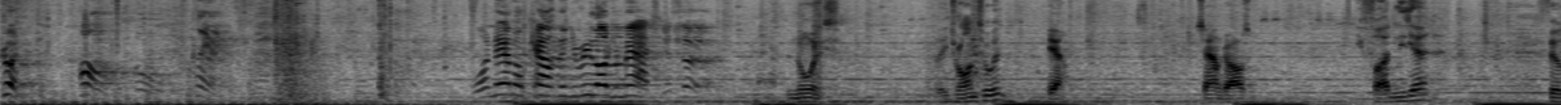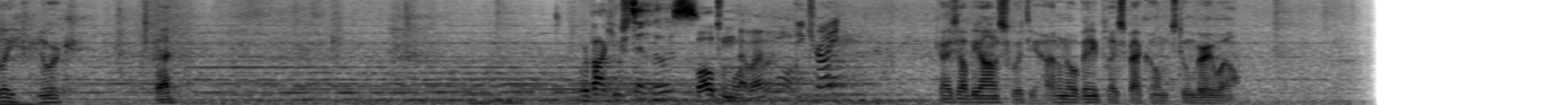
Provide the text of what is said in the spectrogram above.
Good. Hold. Hold. Clear. One ammo count, then you reload your match. Yes, sir. The noise. Are they drawn to it? Yeah. Sound draws them. You fought any yet? Philly, Newark. Good. What about Houston, Louis? Baltimore. Detroit? Guys, I'll be honest with you. I don't know of any place back home that's doing very well.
